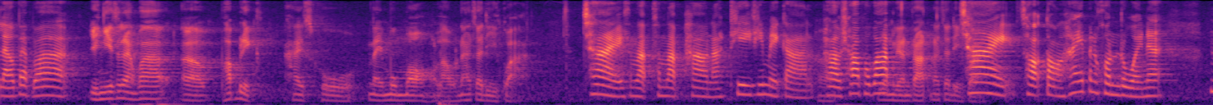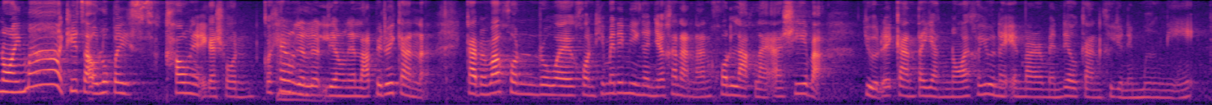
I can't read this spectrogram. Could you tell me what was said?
แล้วแบบว่า อย่างนี้แสดงว่าเอ่อ public high school ในมุมมองของเราน่าจะดีกว่า ใช่สำหรับสำหรับพาวนะที่ที่อเมริกาพาวชอบเพราะว่าโรงเรียนรัฐน่าจะดีกว่าใช่ต่อให้เป็นคนรวยเนี่ยน้อยมากที่จะเอาลูกไปเข้าโรงเรียนเอกชน ก็แค่โรงเรียนเรียนโรงเรียนรัฐไปด้วยกันอะกลายเป็นว่าคนรวยคนที่ไม่ได้มีเงินเยอะขนาดนั้น คนหลากหลายอาชีพอะอยู่ด้วยกันแต่อย่างน้อยเขาอยู่ใน environment เดียวกัน คืออยู่ในเมืองนี้อ่า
